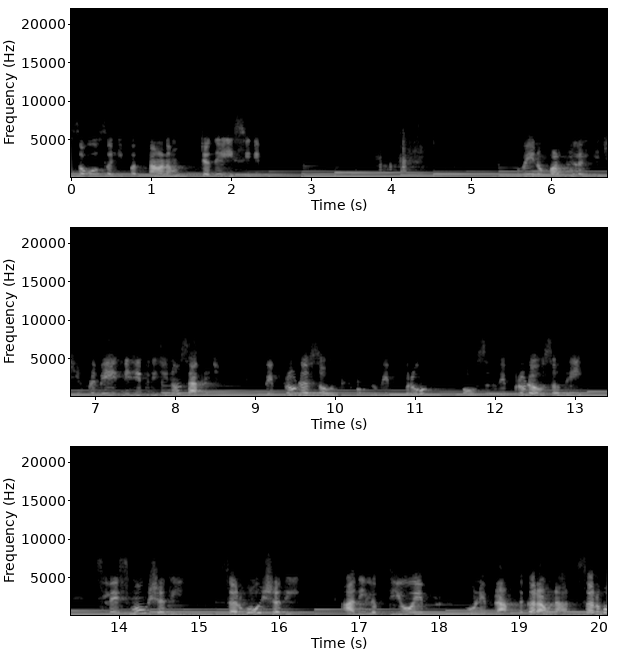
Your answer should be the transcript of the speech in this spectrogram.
સવો સહી પત્તાણમ હવે એનો અર્થ લઈએ છીએ આપણે બે બીજી ત્રીજીનો સાથે છે વિપ્રુડ સૌધ વિપ્રુ વિપ્રુડ ઔષધિ શ્લેષ્મૌષધિ સર્વૌષધિ આદિ લબ્ધિઓએ ઓને પ્રાપ્ત કરાવનાર, સર્વ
